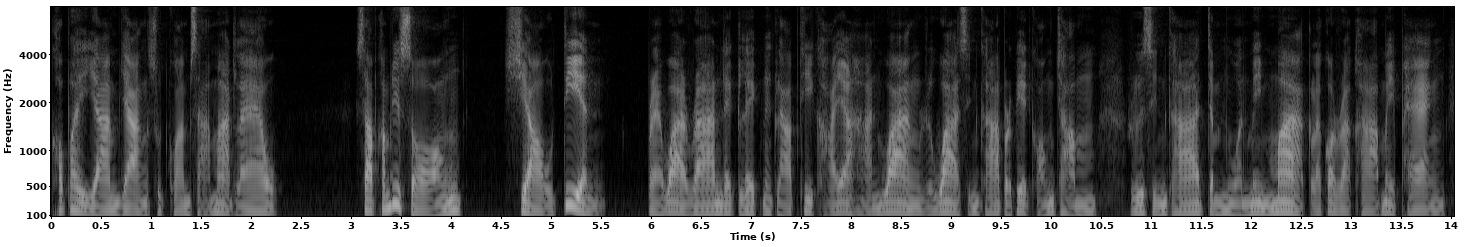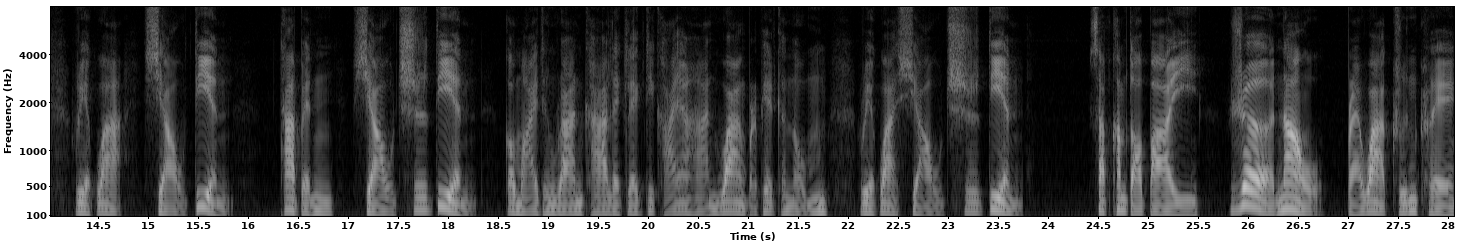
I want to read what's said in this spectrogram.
เขาพยายามอย่างสุดความสามารถแล้วศัพท์คำที่สองเฉาเตี้ยน แปลว่าร้านเล็กๆนะครับ ที่ขายอาหารว่าง หรือว่าสินค้าประเภทของชำหรือสินค้าจำนวนไม่มาก แล้วก็ราคาไม่แพง เรียกว่าเฉาเตี้ยน ถ้าเป็นเฉาชื่อเตี้ยน ก็หมายถึงร้านค้าเล็ก ๆ ที่ขายอาหารว่างประเภทขนม เรียกว่าเฉาชื่อเตี้ยนศัพท์คำต่อไป เร่อเน่า แปลว่าคลื้นเครง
